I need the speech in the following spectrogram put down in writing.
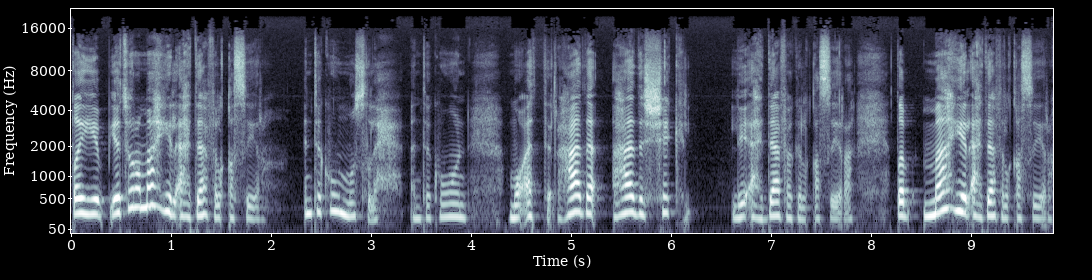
طيب يا ترى ما هي الأهداف القصيرة؟ أن تكون مصلح، أن تكون مؤثر، هذا هذا الشكل لأهدافك القصيرة. طب ما هي الأهداف القصيرة؟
